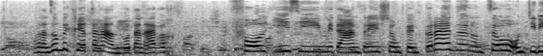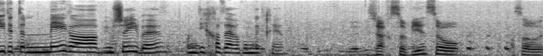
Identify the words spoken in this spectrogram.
die dann das Umgekehrte haben, die dann einfach voll easy mit einem drei Stunden gehen reden und so und die leiden dann mega beim Schreiben und ich kann es einfach umgekehrt. Das ist eigentlich so wie so, also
